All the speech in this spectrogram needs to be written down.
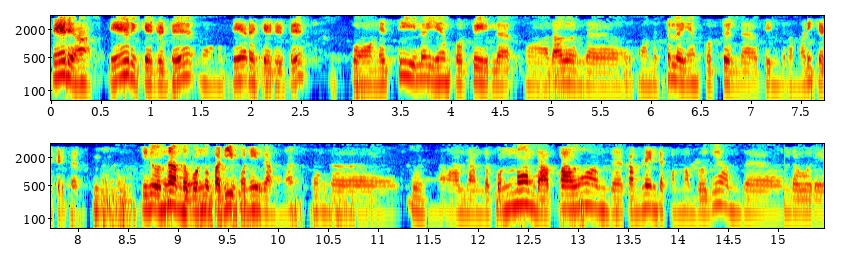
பேரு ஆ பேரு கேட்டுட்டு உன் பேரை கேட்டுட்டு உன் நெத்தியில ஏன் பொட்டு இல்ல? உன் அதாவது அந்த உன் நெத்தில ஏன் பொட்டு இல்ல அப்படிங்கிற மாதிரி கேட்டிருக்காரு. இது வந்து அந்த பொண்ணு பதிவு பண்ணிருக்காங்க உங்க அந்த அந்த பொண்ணும் அந்த அப்பாவும் அந்த கம்ப்ளைண்ட்டை பண்ணும்போது அந்த அந்த ஒரு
